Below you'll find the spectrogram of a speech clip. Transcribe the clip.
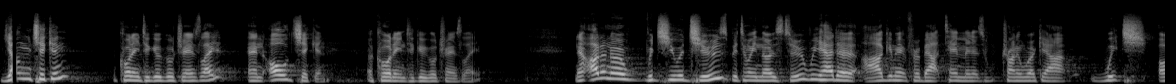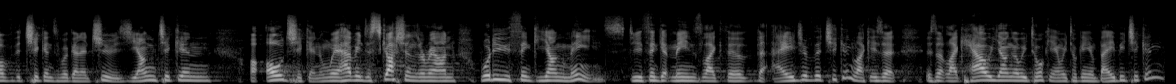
young chicken, according to Google Translate, and old chicken, according to Google Translate. Now, I don't know which you would choose between those two. We had an argument for about 10 minutes trying to work out which of the chickens we're going to choose young chicken or old chicken. And we're having discussions around what do you think young means? Do you think it means like the, the age of the chicken? Like, is it, is it like how young are we talking? Are we talking a baby chicken?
